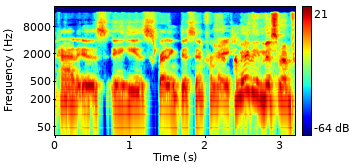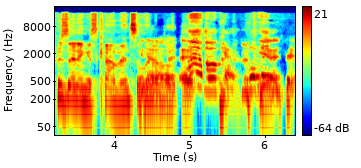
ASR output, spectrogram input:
Pat is he is spreading disinformation. I may misrepresenting his comments a you little know, bit. uh, Oh, okay. Well yeah, then,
